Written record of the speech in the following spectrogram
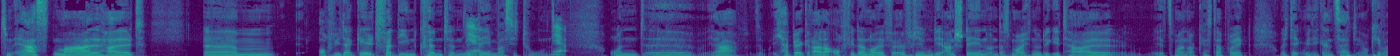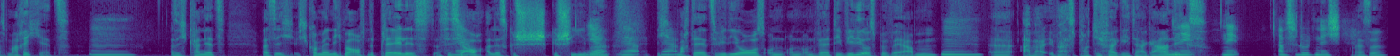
zum ersten Mal halt ähm, auch wieder Geld verdienen könnten mit dem, was sie tun. Und äh, ja, ich habe ja gerade auch wieder neue Veröffentlichungen, die anstehen und das mache ich nur digital, jetzt mein Orchesterprojekt. Und ich denke mir die ganze Zeit, okay, was mache ich jetzt? Mm, Also ich kann jetzt, also ich, ich komme ja nicht mal auf eine Playlist, das ist ja, Ja. auch alles Gesch Geschiebe. ja, ja, Ich ja. mache da jetzt Videos und, und, und werde die Videos bewerben, Mm, äh, aber über Spotify geht da gar nee, nichts. nee, absolut nicht. Weißt du?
